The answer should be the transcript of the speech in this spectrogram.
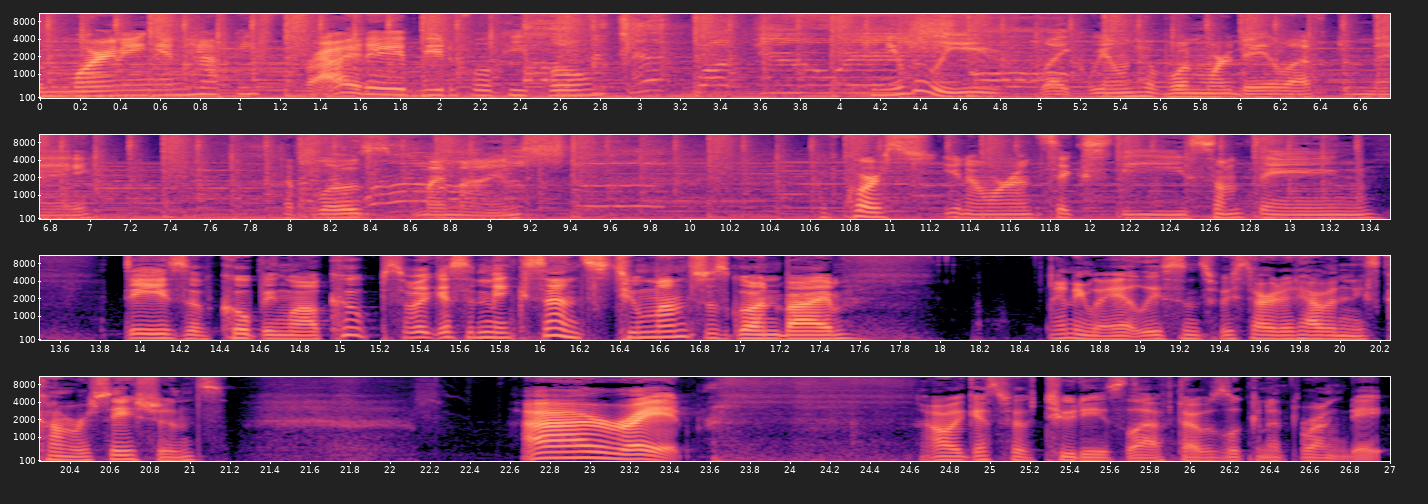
good. Morning and happy Friday, beautiful people. Can you believe, like, we only have one more day left in May? That blows my mind. Of course, you know, we're on 60 something days of coping while coop, so I guess it makes sense. Two months has gone by. Anyway, at least since we started having these conversations. All right. Oh, I guess we have two days left. I was looking at the wrong date.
